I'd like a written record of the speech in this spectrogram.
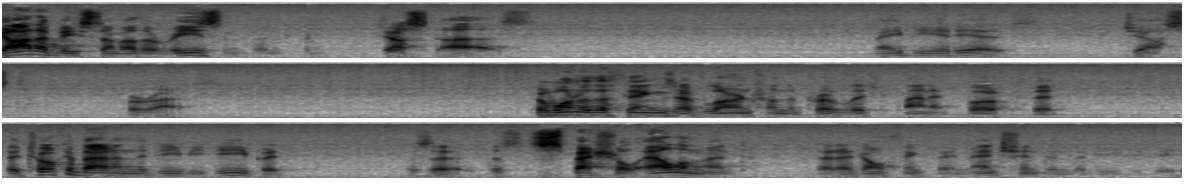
got to be some other reason than just us. Maybe it is just for us. But one of the things I've learned from the Privileged Planet book that they talk about in the DVD, but there's a, there's a special element that I don't think they mentioned in the DVD,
